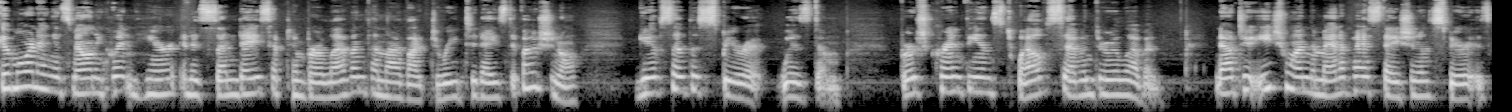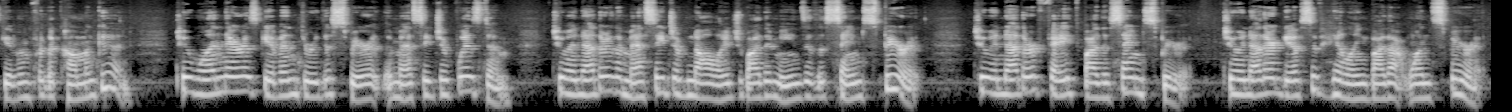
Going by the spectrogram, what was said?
Good morning, it's Melanie Quinton here. It is Sunday, September 11th, and I'd like to read today's devotional Gifts of the Spirit, Wisdom. 1 Corinthians 12 7 through 11. Now, to each one, the manifestation of the Spirit is given for the common good. To one, there is given through the Spirit the message of wisdom, to another, the message of knowledge by the means of the same Spirit, to another, faith by the same Spirit to another gifts of healing by that one Spirit,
